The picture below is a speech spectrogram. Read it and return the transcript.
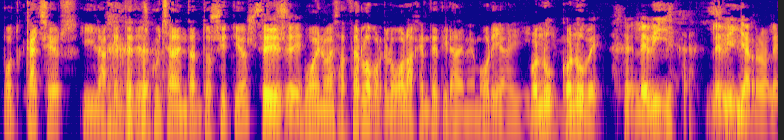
podcatchers y la gente te escucha en tantos sitios, Sí, sí. bueno es hacerlo porque luego la gente tira de memoria y... Con, U- y- con V. Levilla. Levilla Role.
